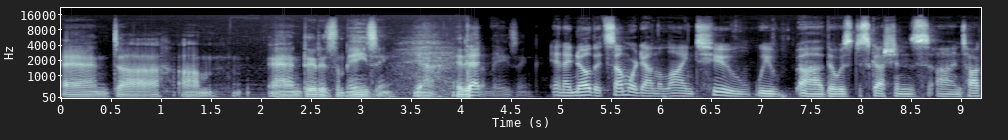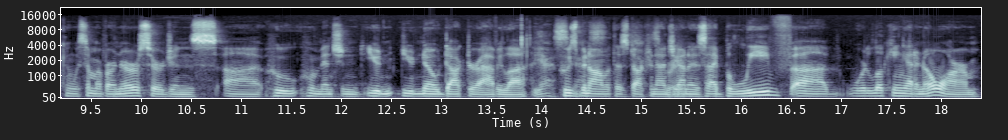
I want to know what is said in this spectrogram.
and uh, um, and it is amazing. Yeah, it is That- amazing. And I know that somewhere down the line too, we uh, there was discussions uh, and talking with some of our neurosurgeons uh, who who mentioned you you know Dr. Avila, Yes, who's been on with us, Dr. That's Nangiana. Is I believe uh, we're looking at an O arm.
